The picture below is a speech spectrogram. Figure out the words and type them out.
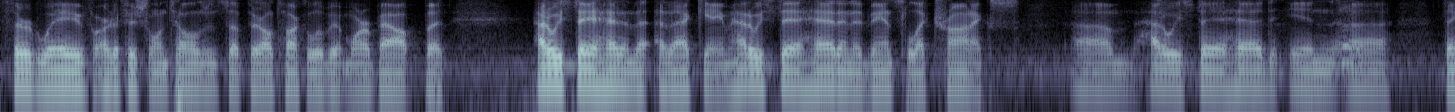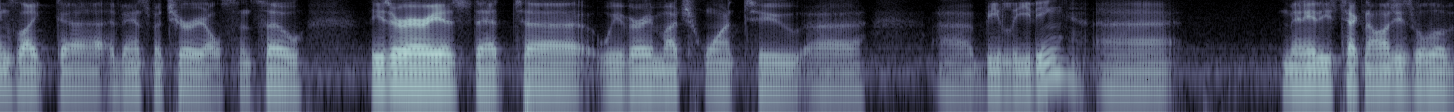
third wave artificial intelligence up there. I'll talk a little bit more about, but how do we stay ahead in the, of that game? How do we stay ahead in advanced electronics? Um, how do we stay ahead in uh, things like uh, advanced materials? And so these are areas that uh, we very much want to uh, uh, be leading. Uh, many of these technologies will,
